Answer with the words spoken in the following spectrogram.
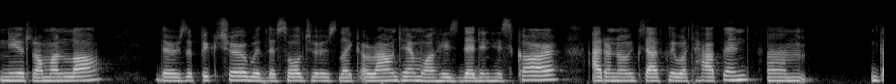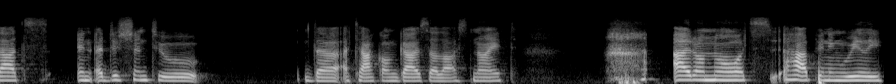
near Ramallah. There's a picture with the soldiers like around him while he's dead in his car. I don't know exactly what happened. Um, that's in addition to the attack on Gaza last night. I don't know what's happening really.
